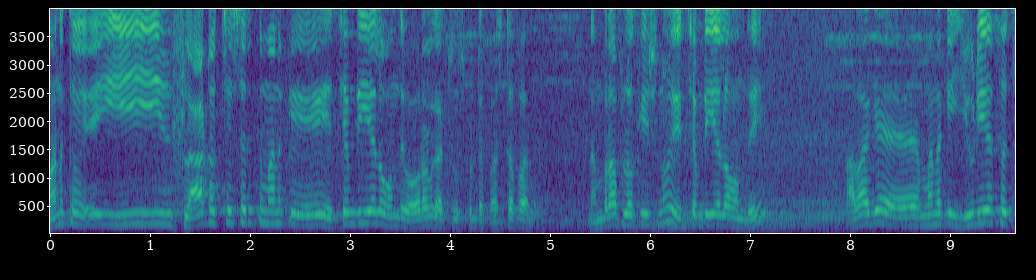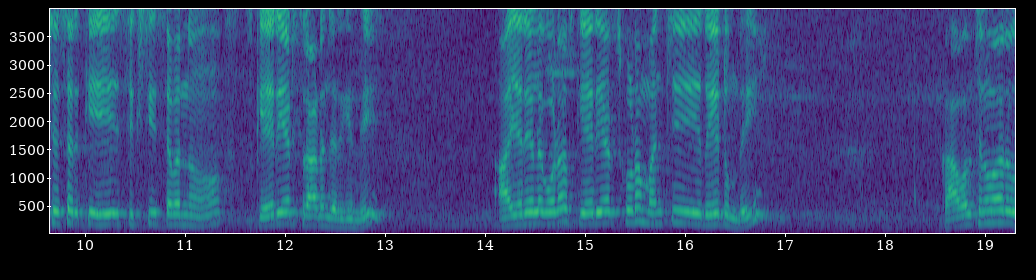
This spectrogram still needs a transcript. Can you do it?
మనకి ఈ ఫ్లాట్ వచ్చేసరికి మనకి హెచ్ఎండిఏలో ఉంది ఓవరాల్గా చూసుకుంటే first of all. Number of location హెచ్ఎండిఏలో ఉంది. అలాగే మనకి యూడిఎస్ వచ్చేసరికి సిక్స్టీ సెవెన్ స్కేర్ యార్డ్స్ రావడం జరిగింది. ఆ ఏరియాలో కూడా స్కేర్ యార్డ్స్ కూడా మంచి రేట్ ఉంది. కావాల్సిన వారు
